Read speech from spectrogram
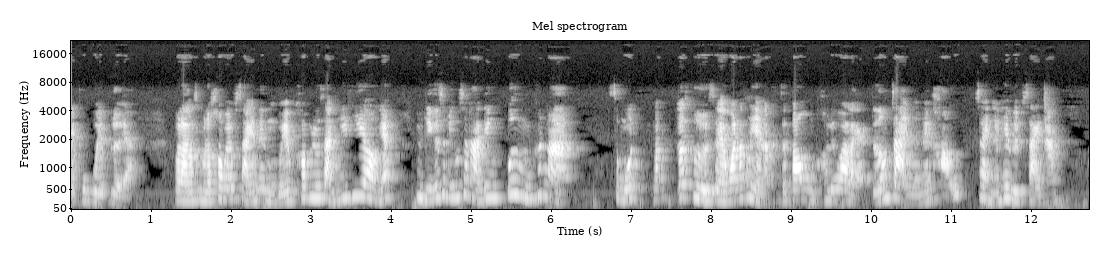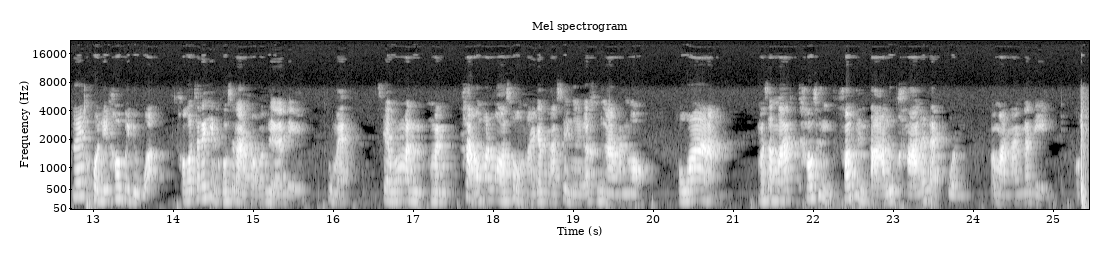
ต์ทุกเว็บเลยอะเวลาเราสมมติเราเข้าเว็บไซต์หนึ่งเว็บเข้าไปดูสถานที่เที่ยวเงี้ยอยู่ดีก็จะมีโฆษณาดิ้งปึ้งขึ้นมา สมมติก็คือแสดงว่านักเรียนอะ จะต้องเขาเรียกว่าอะไรจะต้องจ่ายเงินให้เขาจ่ายเงินให้เว็บไซต์นั้นเพื่อให้คนที่เข้าไปดูอะเขาก็จะได้เห็นโฆษณาของนักเรียนนั่นเองถูกไหมแสดงว่ามันมันถามว่ามันเหมาะสมไหมกับการเสียเงินก็คืออะมันเหมาะ เพราะว่ามันสามารถเข้าถึงเข้าถึงตาลูกค้าหลายๆคนประมาณนั้นนั่นเองโอเค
